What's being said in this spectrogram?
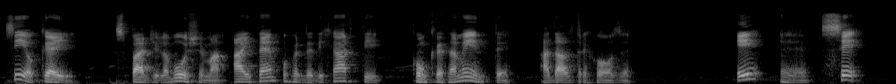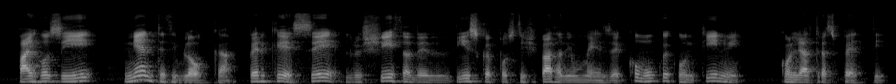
Sì, ok, spargi la voce, ma hai tempo per dedicarti concretamente ad altre cose. E eh, se fai così, niente ti blocca, perché se l'uscita del disco è posticipata di un mese, comunque continui con gli altri aspetti.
